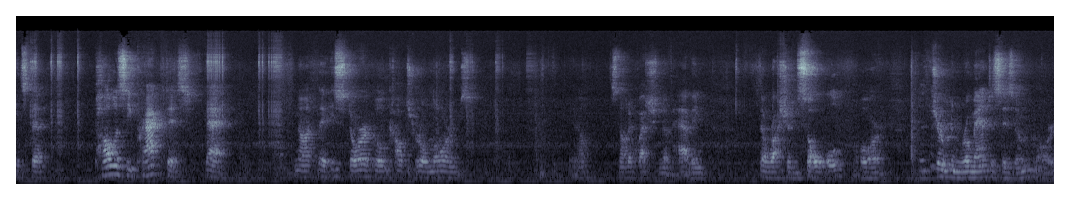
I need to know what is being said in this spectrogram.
It's the policy practice that, not the historical cultural norms. You know, it's not a question of having the Russian soul or mm-hmm. German romanticism or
